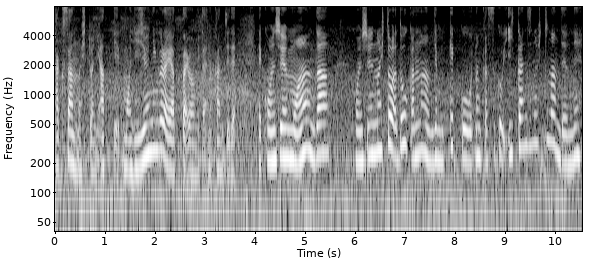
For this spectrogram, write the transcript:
たくさんの人に会ってもう20人ぐらいやったよみたいな感じで。で今週も会うんだ。今週の人はどうかな。でも結構なんかすごいいい感じの人なんだよね。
